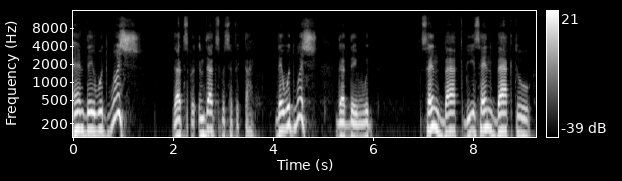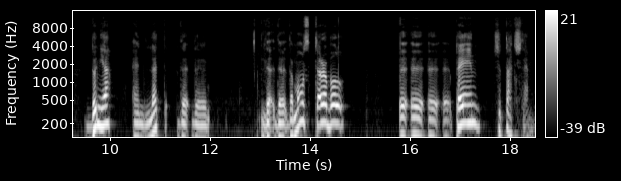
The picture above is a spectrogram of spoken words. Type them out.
and they would wish that in that specific time. They would wish that they would send back be sent back to dunya and let the the the, the, the most terrible uh, uh, uh, uh, pain should touch them.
